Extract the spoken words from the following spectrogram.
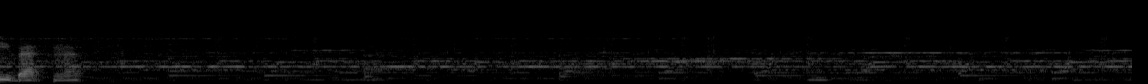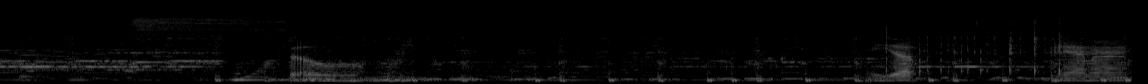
Feedback from that. So, yep. Yeah, man.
